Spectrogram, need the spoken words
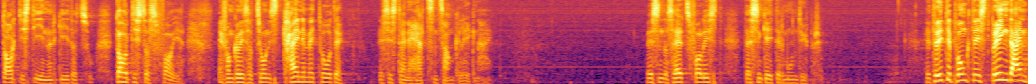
dort ist die Energie dazu, dort ist das Feuer. Evangelisation ist keine Methode, es ist eine Herzensangelegenheit. Wessen das Herz voll ist, dessen geht der Mund über. Der dritte Punkt ist, bring dein,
